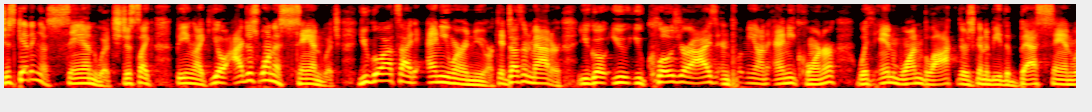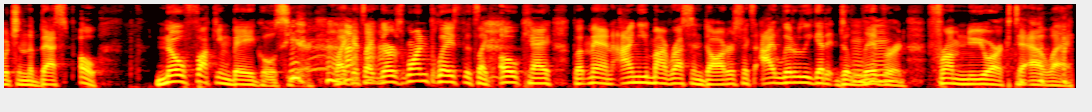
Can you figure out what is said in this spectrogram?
just getting a sandwich, just like being like, yo, I just want a sandwich. You go outside anywhere in New York. It doesn't matter. You go, you, you close your eyes and put me on any corner within one block. There's going to be the best sandwich and the best. Oh, no fucking bagels here. like it's like there's one place that's like okay, but man, I need my Russ and daughters fix. I literally get it delivered from New York to LA.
